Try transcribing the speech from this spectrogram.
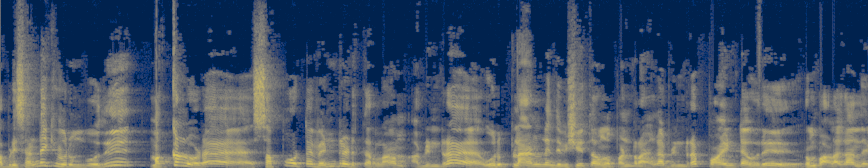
அப்படி சண்டைக்கு வரும்போது மக்களோட சப்போர்ட்டை வென்றெடுத்துடலாம் அப்படின்ற ஒரு பிளான்ல இந்த விஷயத்தை அவங்க பண்றாங்க அப்படின்ற பாயிண்ட்டை அவர் ரொம்ப அழகாக அந்த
